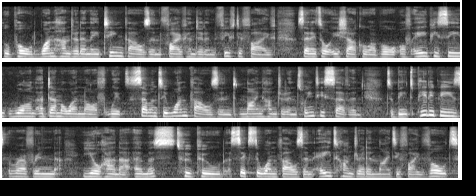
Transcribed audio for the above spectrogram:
who polled 118,555. Senator Senator Ishaku Abbo of APC won Adamawa North with 71,927 to beat PDP's Reverend Johanna Amos, who pooled 61,895 votes.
